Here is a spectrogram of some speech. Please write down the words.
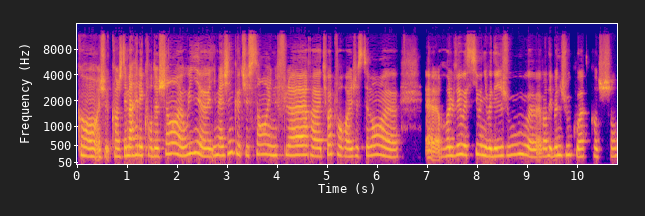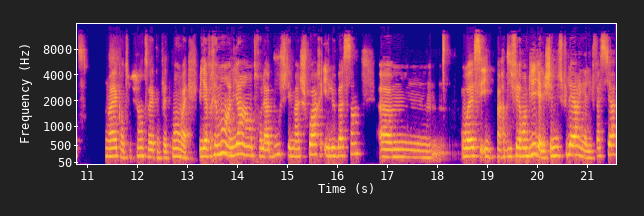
quand je, quand je démarrais les cours de chant, euh, oui, euh, imagine que tu sens une fleur, euh, tu vois, pour justement relever aussi au niveau des joues, avoir des bonnes joues, quoi, quand tu chantes. Ouais, quand tu chantes, ouais, complètement, ouais. Mais il y a vraiment un lien hein, entre la bouche, les mâchoires et le bassin. Ouais, c'est par différents biais. Il y a les chaînes musculaires, il y a les fascias,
